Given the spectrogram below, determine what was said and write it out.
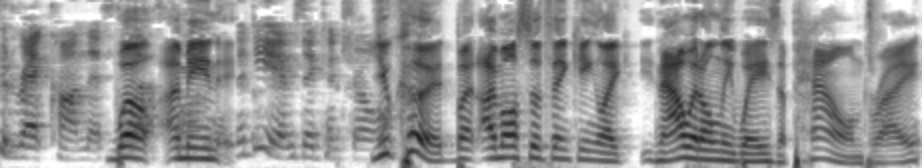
You could retcon this. Well, I mean- the DM's in control. You could, but I'm also thinking like now it only weighs a pound, right?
